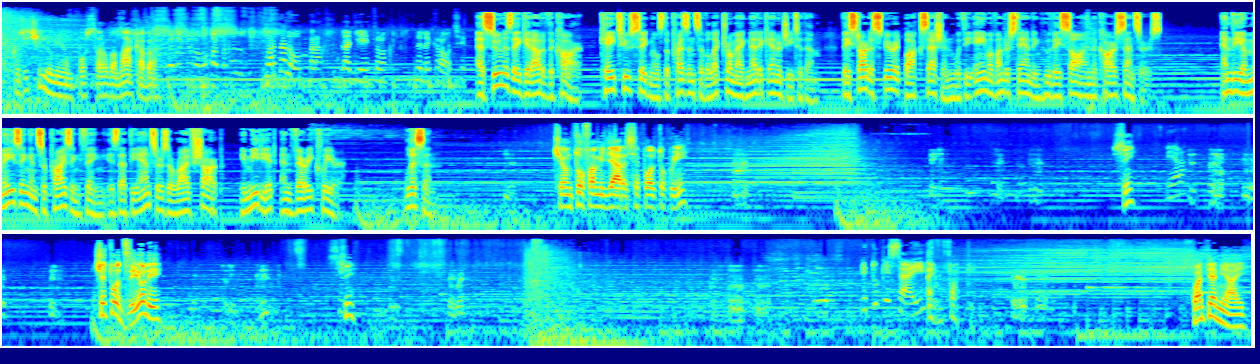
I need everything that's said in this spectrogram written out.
Eh, così ci illumina un po' sta roba macabra. Guarda l'ombra là dietro delle croci. As soon as they get out of the car, K2 signals the presence of electromagnetic energy to them. They start a spirit box session with the aim of understanding who they saw in the car's sensors. And the amazing and surprising thing is that the answers arrive sharp, immediate and very clear. Listen. C'è un tuo familiare sepolto qui? Sì? C'è tuo zio lì? Sì. E tu chi sei? Eh, infatti. Quanti anni hai?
